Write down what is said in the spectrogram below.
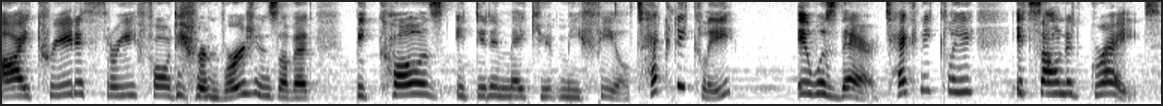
I created three, four different versions of it because it didn't make you, me feel. Technically, it was there. Technically, it sounded great.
